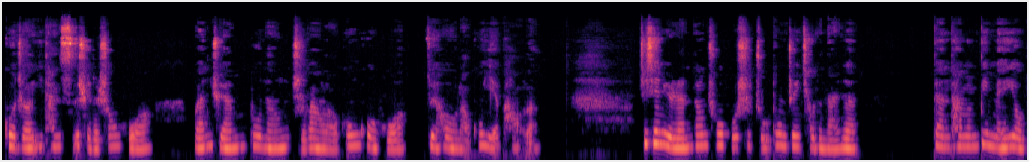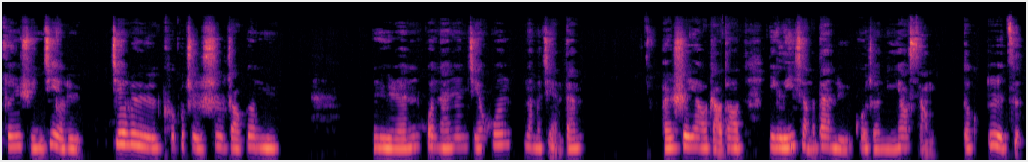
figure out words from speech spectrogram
过着一潭死水的生活，完全不能指望老公过活，最后老公也跑了。这些女人当初不是主动追求的男人，但她们并没有遵循戒律。戒律可不只是找个女女人或男人结婚那么简单。而是要找到你理想的伴侣，过着你要想的日子。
